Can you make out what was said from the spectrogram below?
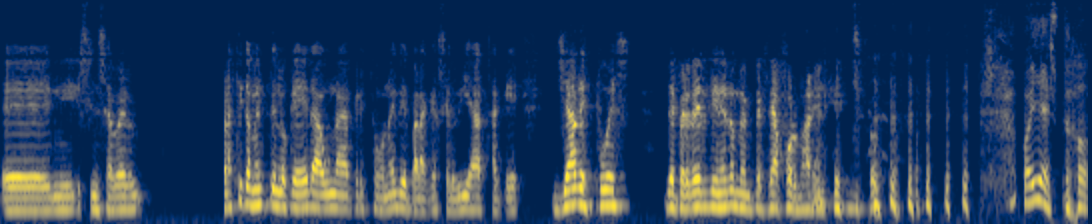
ni sin saber prácticamente lo que era una criptomoneda y para qué servía, hasta que ya después de perder dinero me empecé a formar en ello. Oye, esto,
